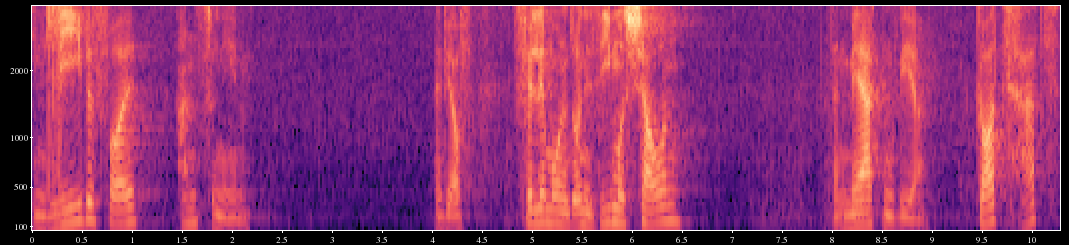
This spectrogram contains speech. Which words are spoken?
Ihn liebevoll anzunehmen. Wenn wir auf Philemon und Onesimus schauen, dann merken wir, Gott hat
